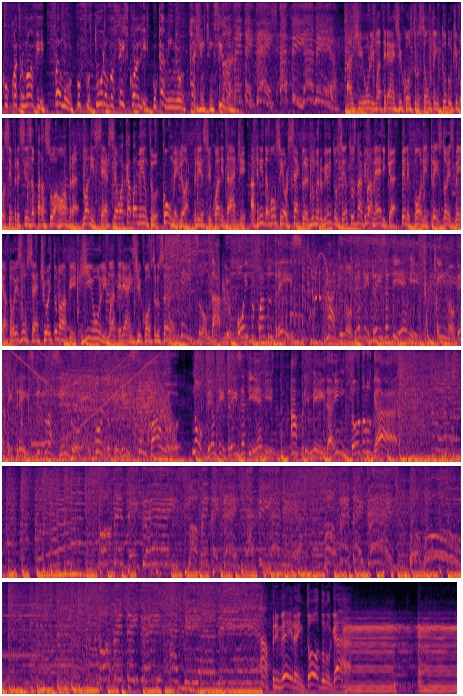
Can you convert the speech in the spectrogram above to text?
4549. Famo, o futuro você escolhe, o caminho a gente ensina. 93 FM. A Giuli Materiais de Construção tem tudo o que você precisa para a sua obra, do alicerce ao acabamento, com o melhor preço e qualidade. Avenida Monsenhor Seckler, número 1200, na Vila América. Telefone 32621789. Giuli Materiais de Construção. CYW 843. Rádio 93 FM. Em 93,5. Porto Feliz, São Paulo. 93 FM. A primeira em todo lugar. 93, 93 FM. 93, uhul. 93 FM. A primeira em todo lugar.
